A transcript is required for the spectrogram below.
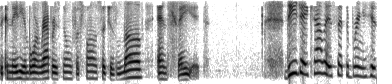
The Canadian-born rapper is known for songs such as Love and Say It. DJ Khaled is set to bring his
